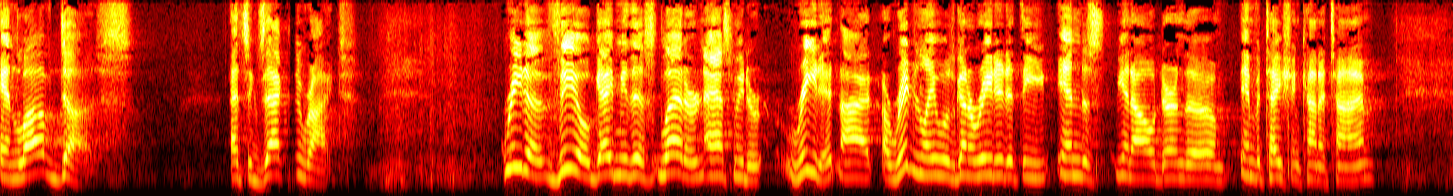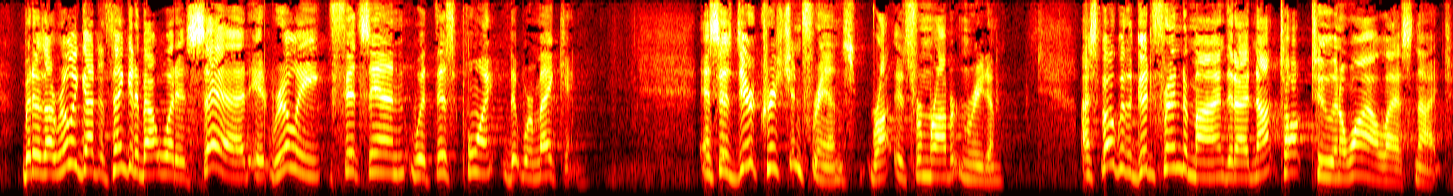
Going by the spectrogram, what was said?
And love does. That's exactly right. Rita Veal gave me this letter and asked me to read it. And I originally was going to read it at the end of, you know, during the invitation kind of time. But as I really got to thinking about what it said, it really fits in with this point that we're making. It says, Dear Christian friends, it's from Robert and Rita. I spoke with a good friend of mine that I had not talked to in a while last night.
